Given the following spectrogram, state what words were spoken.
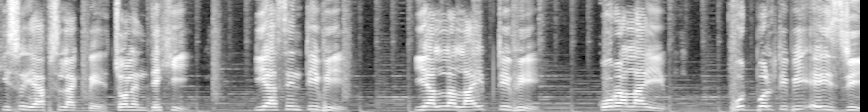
কিছু অ্যাপস লাগবে, চলেন দেখি। Yacine TV, Yalla live TV, Kora live, football TV HD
